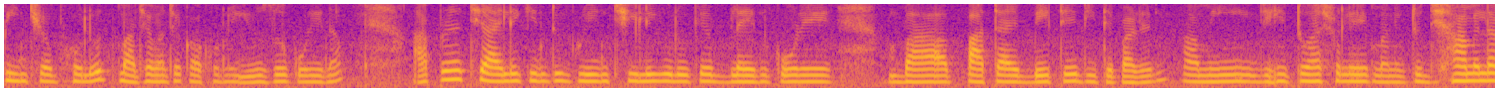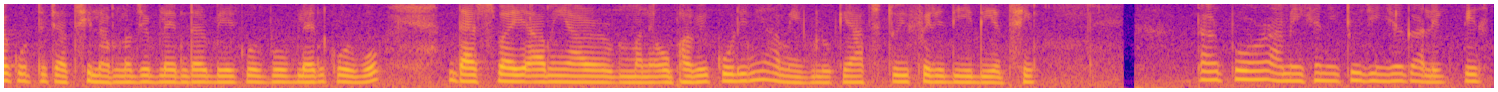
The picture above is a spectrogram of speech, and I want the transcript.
পিঞ্চ অফ হলুদ মাঝে মাঝে কখনো ইউজও করি না। আপনারা চাইলে কিন্তু গ্রিন চিলিগুলোকে ব্লেন্ড করে বা পাটায় বেটে দিতে পারেন। আমি যেহেতু আসলে মানে একটু ঝামেলা করতে চাচ্ছিলাম না যে ব্লেন্ডার বের করব ব্লেন্ড করব দ্যাটস ওয়াই আমি আর মানে ওভাবে করিনি। আমি এগুলোকে আজ তুই ফেরে দিয়ে দিয়েছি। তারপর আমি এখানে একটু জিঞ্জার গার্লিক পেস্ট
